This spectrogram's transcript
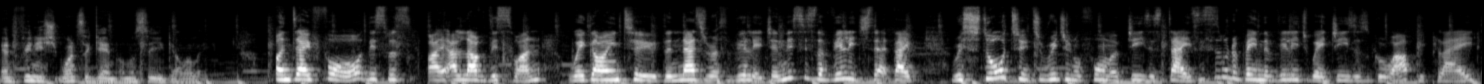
and finish once again on the Sea of Galilee. On day four, this was, I, I love this one. We're going to the Nazareth village, and this is the village that they've restored to its original form of Jesus' days. This would have been the village where Jesus grew up, he played.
